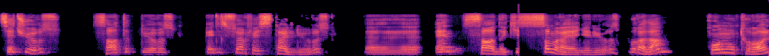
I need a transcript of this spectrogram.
Seçiyoruz. Sağ tıklıyoruz. Edit Surface Style diyoruz. Eee, en sağdaki Samurai'a geliyoruz. Buradan Kontrol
